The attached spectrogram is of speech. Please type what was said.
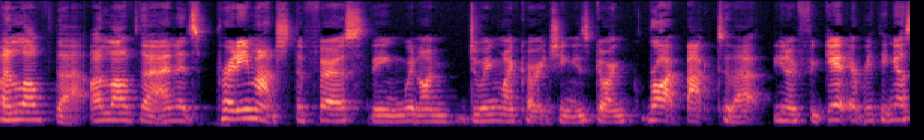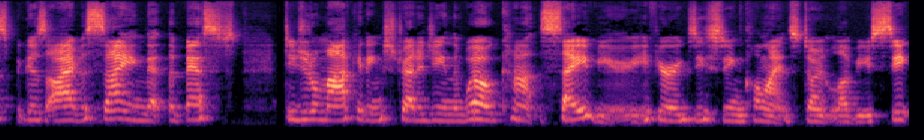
I love that. I love that. And it's pretty much the first thing when I'm doing my coaching is going right back to that. You know, forget everything else because I have a saying that the best digital marketing strategy in the world can't save you if your existing clients don't love you sick,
